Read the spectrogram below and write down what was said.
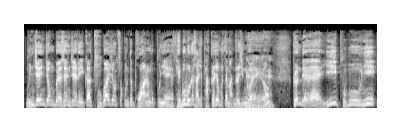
문재인 정부에서 이제 그러니까 두 가지 정도 조금 더 보완한 것 뿐이에요. 대부분은 사실 박근혜 정부 때 만들어진 거예요. 네. 그런데 이 부분이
